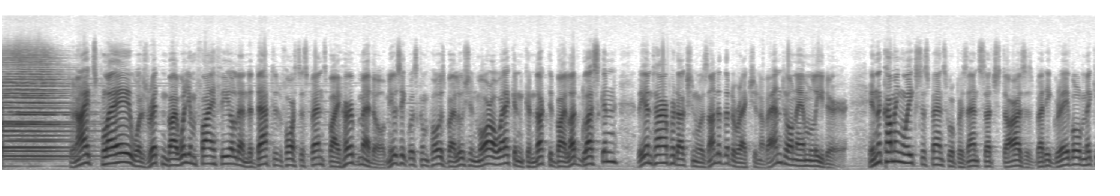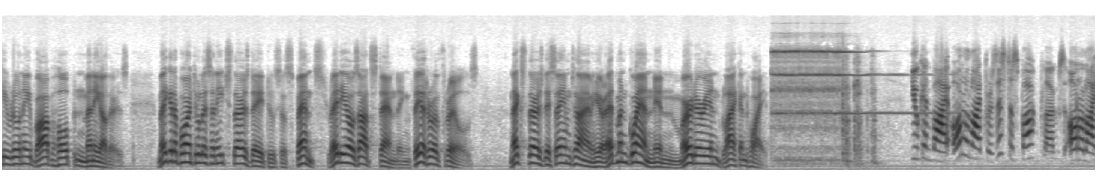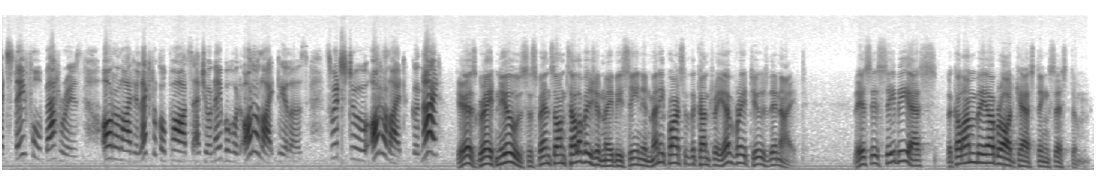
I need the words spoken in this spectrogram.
Tonight's play was written by William Fifield and adapted for suspense by Herb Meadow. Music was composed by Lucien Moraweck and conducted by Lud Gluskin. The entire production was under the direction of Anton M. Leader. In the coming weeks, Suspense will present such stars as Betty Grable, Mickey Rooney, Bob Hope, and many others. Make it a point to listen each Thursday to Suspense, radio's outstanding theater of thrills. Next Thursday, same time, hear Edmund Gwenn in Murder in Black and White. You can buy Autolite resistor spark plugs, Autolite stay full batteries, Autolite electrical parts at your neighborhood Autolite dealers. Switch to Autolite. Good night. Here's great news. Suspense on television may be seen in many parts of the country every Tuesday night. This is CBS, the Columbia Broadcasting System.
